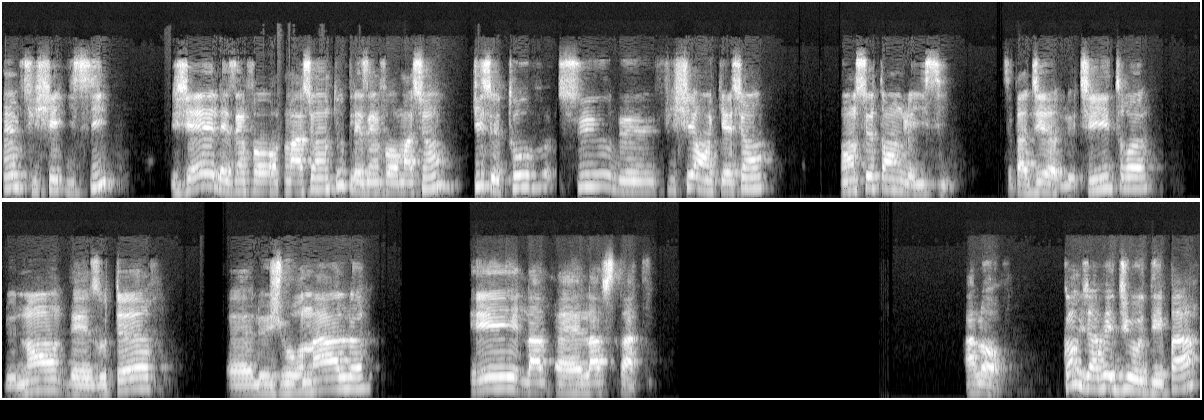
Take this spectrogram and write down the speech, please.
un fichier ici, j'ai les informations, toutes les informations qui se trouvent sur le fichier en question en cet angle ici, c'est-à-dire le titre, le nom des auteurs, euh, le journal, et euh, l'abstract. Alors, comme j'avais dit au départ,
